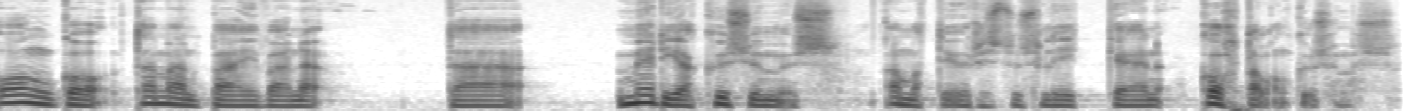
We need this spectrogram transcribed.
Onko tämän päivän tämä mediakysymys ammattiyhdistysliikkeen kohtalon kysymys?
